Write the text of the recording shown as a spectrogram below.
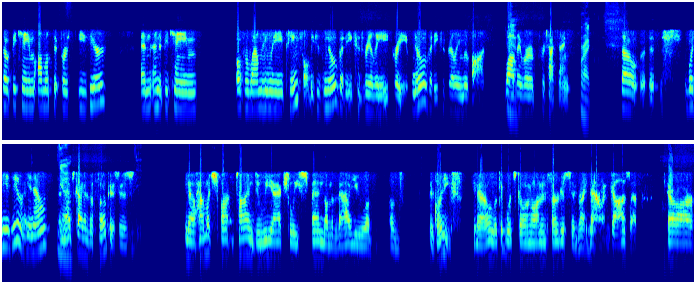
So it became almost at first easier and and it became overwhelmingly painful because nobody could really grieve. Nobody could really move on. while Yeah. they were protecting. Right. So, uh, what do you do? You know? and Yeah. that's kind of the focus is you know how much time do we actually spend on the value of of the grief you know look at what's going on in ferguson right now in gaza there are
